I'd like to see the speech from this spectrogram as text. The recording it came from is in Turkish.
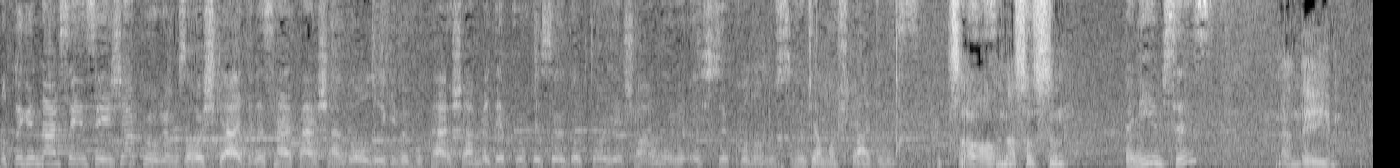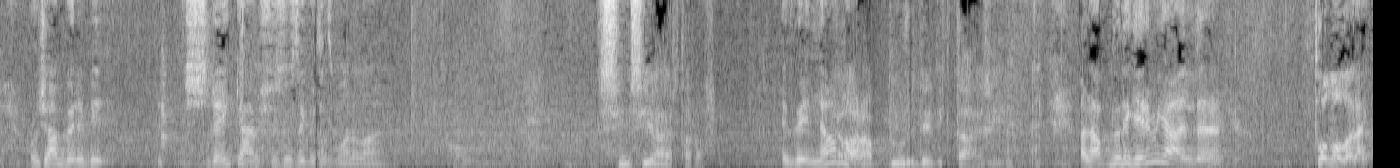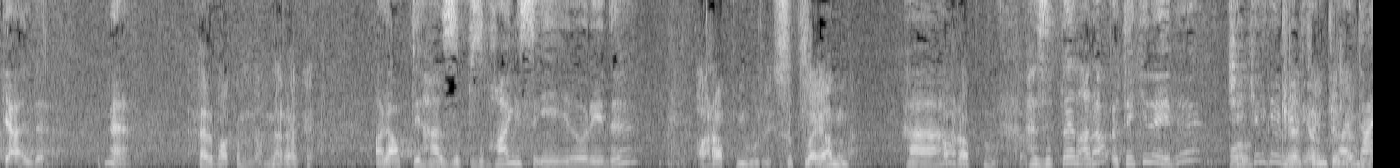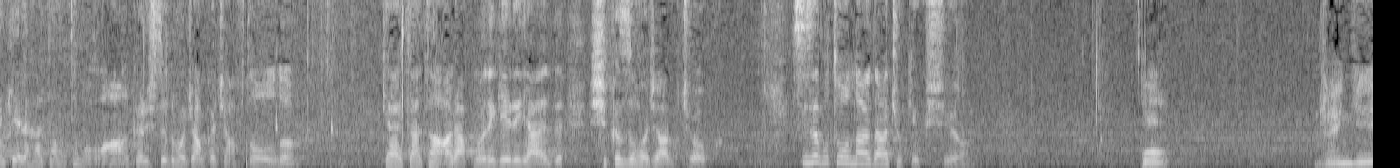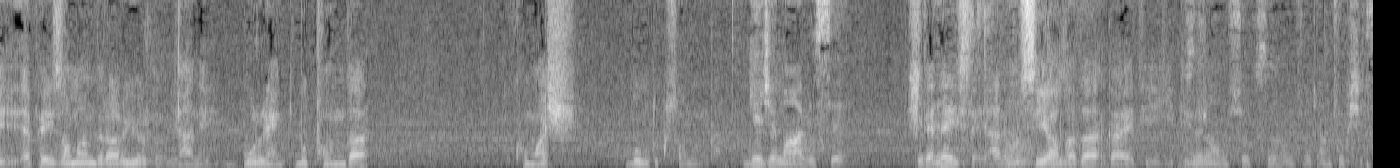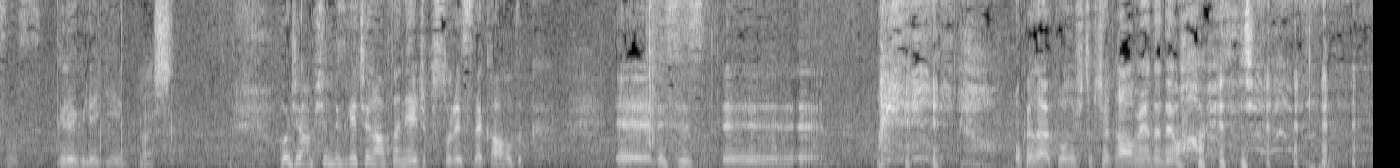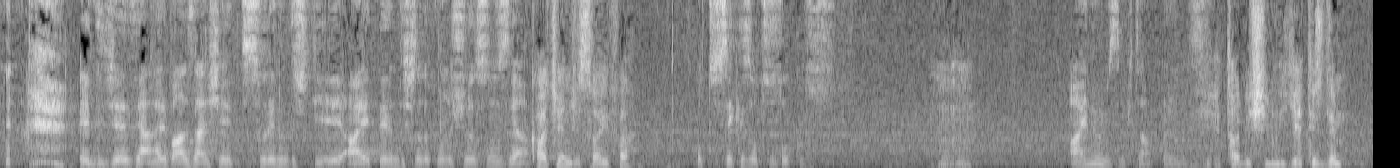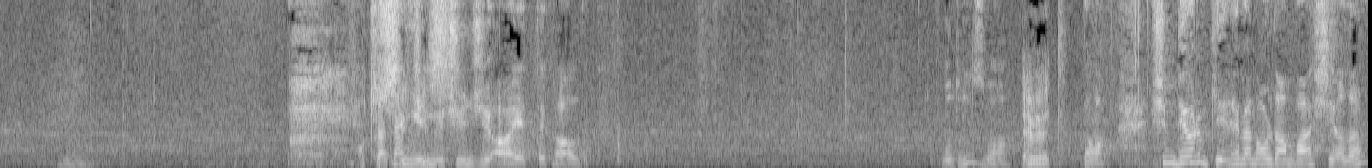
Mutlu günler sayın seyirciler. Programımıza hoş geldiniz. Her perşembe olduğu gibi bu perşembede Profesör Doktor Yaşar Nuri Öztürk konuğumuz. Hocam hoş geldiniz. Sağ ol. Nasılsın? Ben iyiyim siz? Ben de iyiyim. Hocam böyle bir renk gelmiş yüzünüze gittiniz bu aralar. Simsiyah her taraf. E belli ama. Arap nuru dedik daha iyi. Arap Nuri geri mi geldi? Ton olarak geldi. Değil mi? Her bakımdan merak et. Arap değil ha zıp zıp hangisi iyi Nuri'ydi? Arap nuru. Zıplayan mı? Ha. Arap nuru tabii. Ha zıplayan Arap öteki neydi? Çekirge mi kertenkele diyor? Kertenkele. Ha tamam tamam. Aa, karıştırdım hocam kaç hafta oldu. Kertenkele Arap Nuri geri geldi. Şu kızı hocam çok. Size bu tonlar daha çok yakışıyor. Bu rengi epey zamandır arıyordum. Yani bu renk, bu tonda kumaş bulduk sonunda. Gece mavisi. İşte Gibi. neyse yani bu siyahla da gayet iyi gidiyor. Güzel olmuş, çok güzel olmuş hocam. Çok şıksınız. Güle güle giyin. Mersi. Hocam şimdi biz geçen hafta Necip suresine kaldık. Ee, ve siz ee, o kadar konuştukça kalmaya da devam edeceğiz. edeceğiz. Yani hani bazen şey surenin dış, e, ayetlerin dışında da konuşuyorsunuz ya. Kaçıncı sayfa? 38 39. Aynı mı bizim kitaplarımız? E, tabii şimdi getirdim. Zaten 38. 23. ayette kaldık. Buldunuz mu? Evet. Tamam. Şimdi diyorum ki hemen oradan başlayalım.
